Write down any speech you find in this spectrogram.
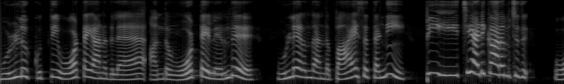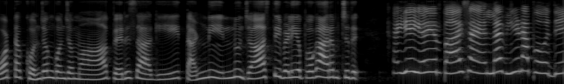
முள்ளு குத்தி ஓட்டையானதுல அந்த ஓட்டையில இருந்து உள்ள இருந்த அந்த பாயச தண்ணி பீச்சி அடிக்க ஆரம்பிச்சுது. ஓட்டை கொஞ்சம் கொஞ்சமா பெருசாகி தண்ணி இன்னும் ஜாஸ்தி வெளியே போக ஆரம்பிச்சுது. ஐயோ என் பாயசம் எல்லாம் வீணா போகுது.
